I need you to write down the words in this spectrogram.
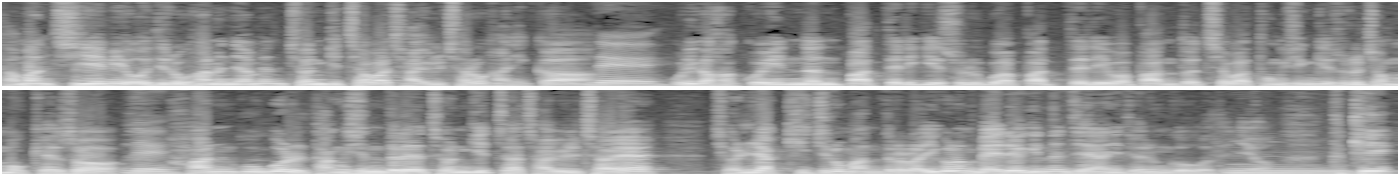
다만 GM이 어디로 가느냐면 전기차와 자율차로 가니까 네. 우리가 갖고 있는 배터리 기술과 배터리와 반도체와 통신 기술을 접목해서 네. 한국을 당신들의 전기차 자율차의 전략 기지로 만들어라. 이거는 매력 있는 제안이 되는 거거든요. 음. 특히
